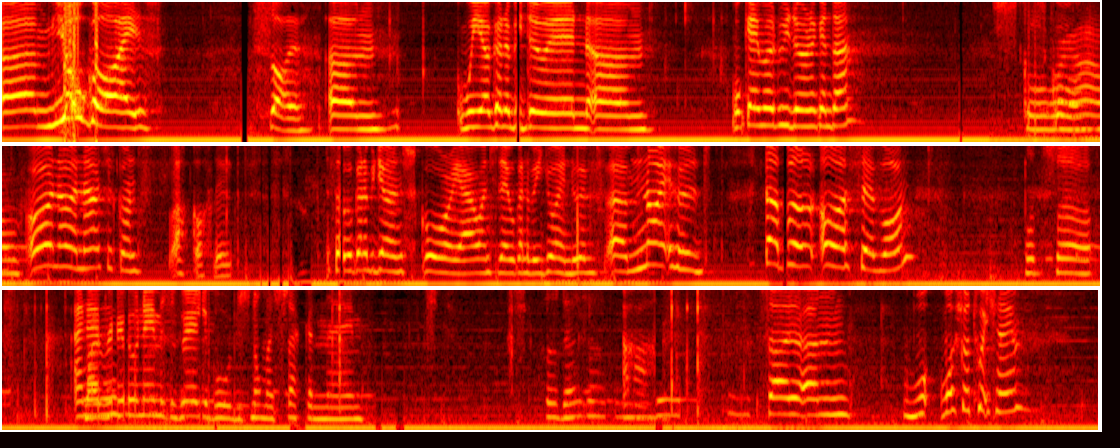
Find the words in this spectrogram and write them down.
Um, yo guys. So, um, we are gonna be doing um, what game mode are we doing again, Dan? Score Royale. Oh no, now it's just gone. Fuck off, Luke. So we're gonna be doing Score Royale, and today we're gonna be joined with um, Knighthood Double or Seven, What's up? and My then real name is available, just not my second name. Ah. So um, wh- what's your Twitch name,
